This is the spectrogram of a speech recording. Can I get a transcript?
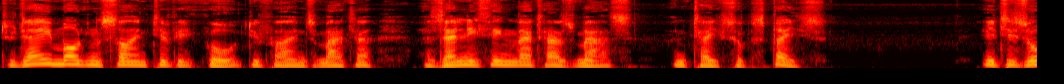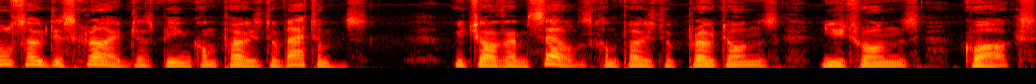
Today modern scientific thought defines matter as anything that has mass and takes up space. It is also described as being composed of atoms, which are themselves composed of protons, neutrons, quarks,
